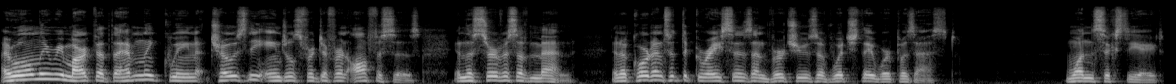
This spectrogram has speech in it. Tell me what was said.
I will only remark that the heavenly queen chose the angels for different offices in the service of men, in accordance with the graces and virtues of which they were possessed. 168.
